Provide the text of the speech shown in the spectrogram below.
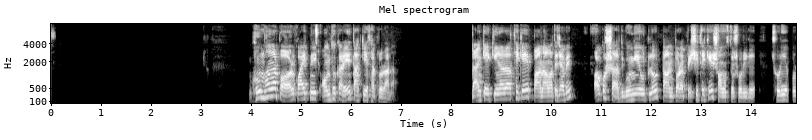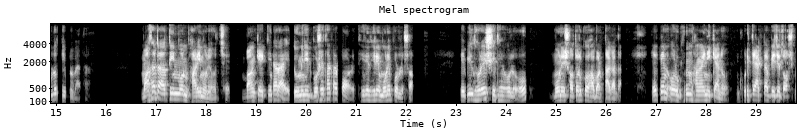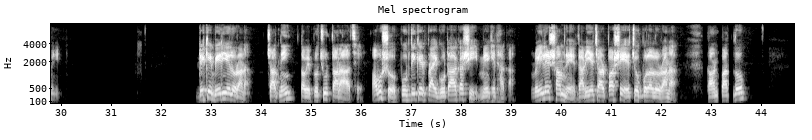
ঘুম ভাঙার পর কয়েক মিনিট অন্ধকারে তাকিয়ে থাকল রানা। ব্যাংকের কিনারা থেকে পা নামাতে যাবে। অকস্মাৎ গুঙিয়ে উঠল টান পড়া পেশি থেকে সমস্ত শরীরে ছড়িয়ে পড়ল তীব্র ব্যথা। মাথাটা তিন মন ভারী মনে হচ্ছে। বাঙ্কের কিনারায় দু মিনিট বসে থাকার পর ধীরে ধীরে মনে পড়ল সব। টেবিল ধরে সিধে হলো ও মনে সতর্ক হবার তাগাদা। হেকেন ওর ঘুম ভাঙায়নি কেন? ঘড়িতে একটা বেজে দশ মিনিট। ডেকে বেরিয়ে এলো রানা। চাঁদ নেই, তবে প্রচুর তারা আছে। অবশ্য পূব দিকের প্রায় গোটা আকাশই মেঘে ঢাকা। রেইলের সামনে দাঁড়িয়ে চারপাশে চোখ বোলালো রানা। কান পাতল,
